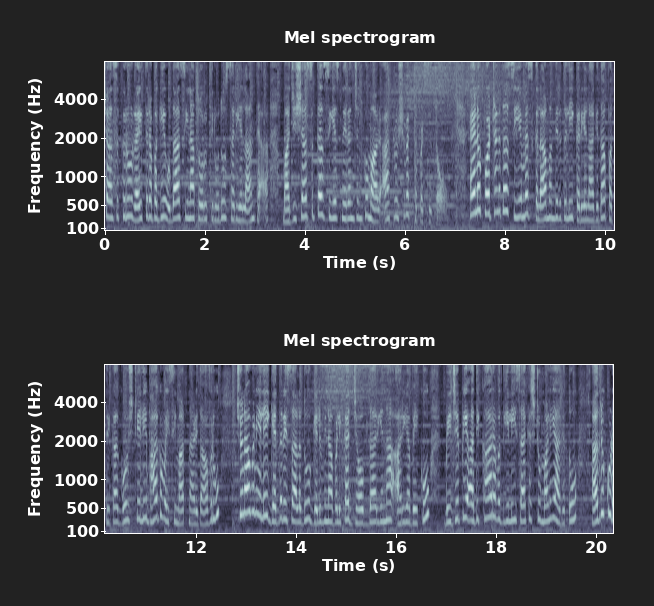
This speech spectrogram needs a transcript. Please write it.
ಶಾಸಕರು ರೈತರ ಬಗ್ಗೆ ಉದಾಸೀನ ತೋರುತ್ತಿರುವುದು ಸರಿಯಲ್ಲ ಅಂತ ಮಾಜಿ ಶಾಸಕ ಸಿಎಸ್ ನಿರಂಜನ್ ಕುಮಾರ್ ಆಕ್ರೋಶ ವ್ಯಕ್ತಪಡಿಸಿದರು. ಇನ್ನು ಪಟ್ಟಣದ ಸಿಎಂಎಸ್ ಕಲಾಮಂದಿರದಲ್ಲಿ ಕರೆಯಲಾಗಿದ್ದ ಪತ್ರಿಕಾಗೋಷ್ಠಿಯಲ್ಲಿ ಭಾಗವಹಿಸಿ ಮಾತನಾಡಿದ ಅವರು, ಚುನಾವಣೆಯಲ್ಲಿ ಗೆದ್ದರೆ ಸಾಲದು ಗೆಲುವಿನ ಬಳಿಕ ಜವಾಬ್ದಾರಿಯನ್ನ ಅರಿಯಬೇಕು. ಬಿಜೆಪಿ ಅಧಿಕಾರಾವಧಿಯಲ್ಲಿ ಸಾಕಷ್ಟು ಮಳೆಯಾಗಿತ್ತು. ಆದರೂ ಕೂಡ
